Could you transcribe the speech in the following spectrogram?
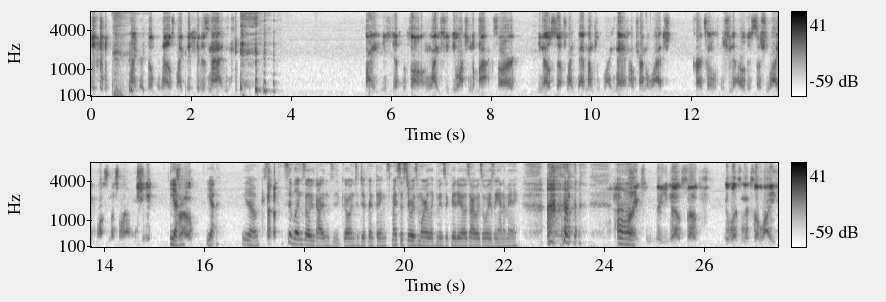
like or something else. Like this shit is not like it's just a song. Like she'd be watching the box or you know stuff like that, and I'm just like, man, I'm trying to watch cartoons, but she the oldest, so she like bossing us around and shit. Yeah. So Yeah. You know, siblings always got into go into different things. My sister was more like music videos. I was always anime. Um, right, so there you go. So it wasn't until like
